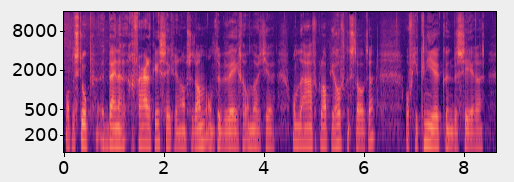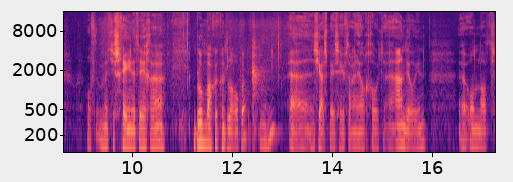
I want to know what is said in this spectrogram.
op de stoep het bijna gevaarlijk is, zeker in Amsterdam, om te bewegen, omdat je om de havenklap je hoofd kunt stoten, of je knieën kunt blesseren, of met je schenen tegen bloembakken kunt lopen. Mm -hmm. uh, Space heeft daar een heel groot aandeel in. Uh, omdat,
